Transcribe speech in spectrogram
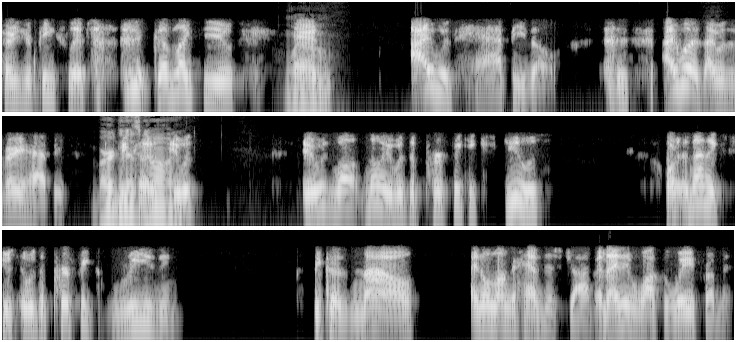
here's your pink slips. Good luck to you." Wow. And I was happy though. I was. I was very happy Burden is gone. it was. It was well, no, it was a perfect excuse, or not an excuse. It was a perfect reason because now I no longer have this job, and I didn't walk away from it.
